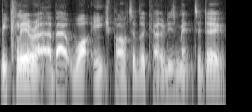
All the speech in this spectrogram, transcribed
be clearer about what each part of the code is meant to do.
